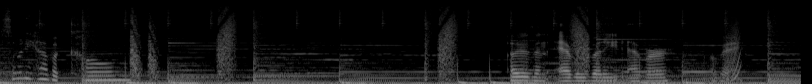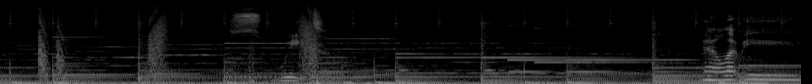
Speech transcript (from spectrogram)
Somebody have a comb? Other than everybody ever. Okay. Sweet. Now let me...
